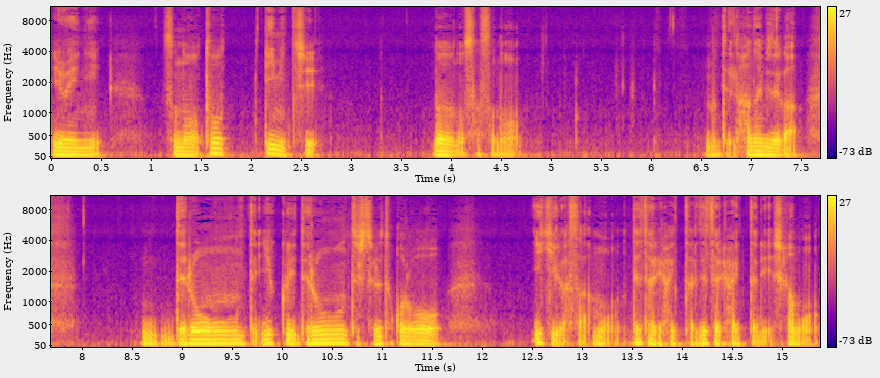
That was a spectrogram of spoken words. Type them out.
ゆえに、その通り道、喉のさ、その、なんていうの、鼻水が、デローンって、ゆっくりデローンってしてるところを、息がさ、もう出たり入ったり出たり入ったり、しかも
